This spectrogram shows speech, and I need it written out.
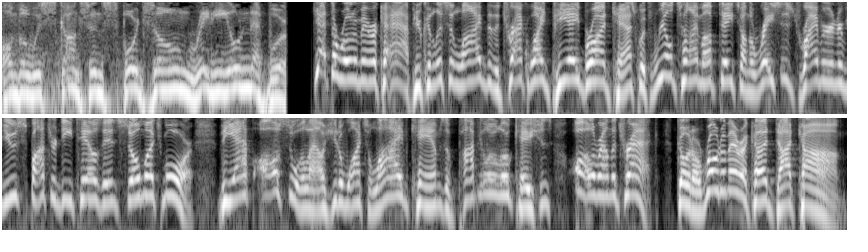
on the Wisconsin Sports Zone Radio Network. Get the Road America app. You can listen live to the Track Wide PA broadcast with real time updates on the races, driver interviews, sponsor details, and so much more. The app also allows you to watch live cams of popular locations all around the track. Go to roadamerica.com.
